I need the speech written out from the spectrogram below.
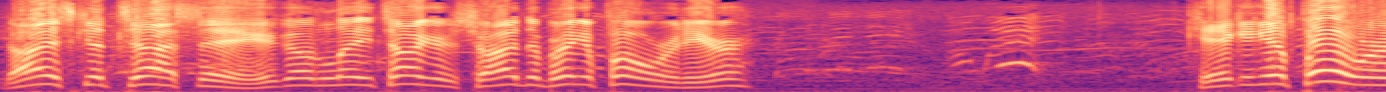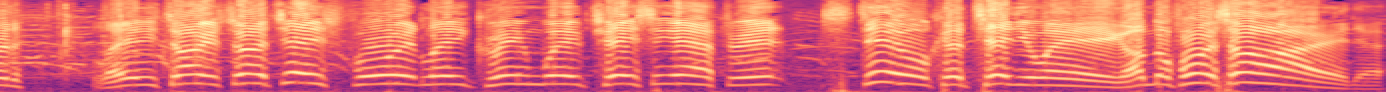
Nice contesting. Here go the Lady Tigers trying to bring it forward here. Kicking it forward. Lady Tigers trying to chase for it. Lady Green Wave chasing after it. Still continuing on the far side.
